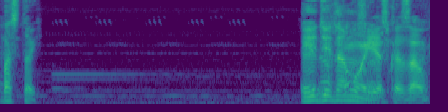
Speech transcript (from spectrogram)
Постой. Иди домой, я сказал.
